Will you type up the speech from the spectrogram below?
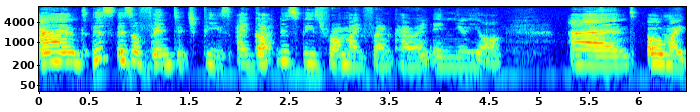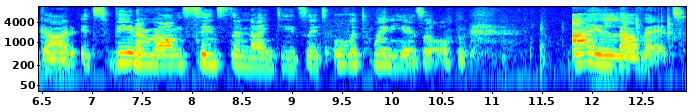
And this is a vintage piece. I got this piece from my friend Karen in New York. And oh my god it's been around since the 90s so it's over 20 years old. I love it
